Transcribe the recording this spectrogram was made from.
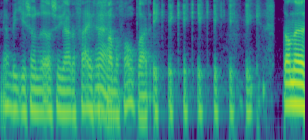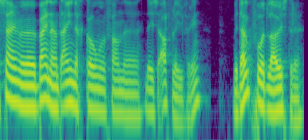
een beetje zo'n jaar jaren 50 ja. grammofoonplaat. Ik, ik, ik, ik, ik, ik, Dan zijn we bijna aan het einde gekomen van deze aflevering. Bedankt voor het luisteren.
